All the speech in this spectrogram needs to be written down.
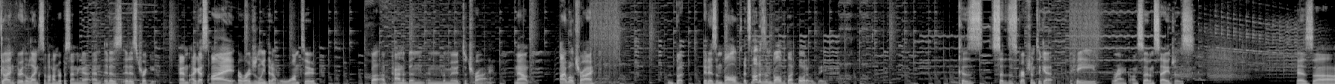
going through the lengths of 100%ing it, and it is it is tricky. And I guess I originally didn't want to, but I've kind of been in the mood to try. Now, I will try, but it is involved. It's not as involved as I thought it would be. Because, so the description to get P rank on certain stages is, uh,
